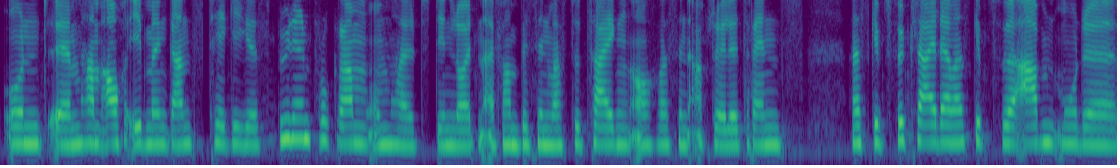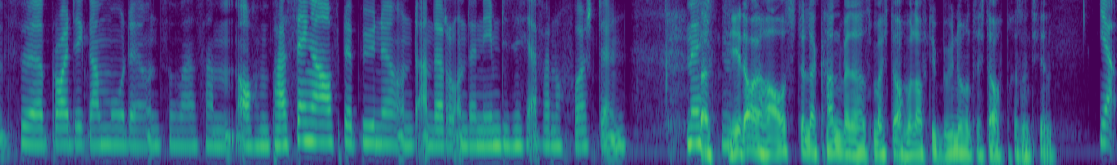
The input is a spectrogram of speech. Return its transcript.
Und ähm, haben auch eben ein ganztägiges Bühnenprogramm, um halt den Leuten einfach ein bisschen was zu zeigen, auch was sind aktuelle Trends, was gibt's für Kleider, was gibt's für Abendmode, für Bräutigammode und sowas. Haben auch ein paar Sänger auf der Bühne und andere Unternehmen, die sich einfach noch vorstellen möchten. Das heißt, jeder eurer Aussteller kann, wenn er das möchte, auch mal auf die Bühne und sich da auch präsentieren. ja,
